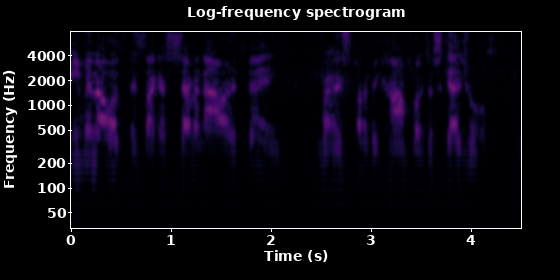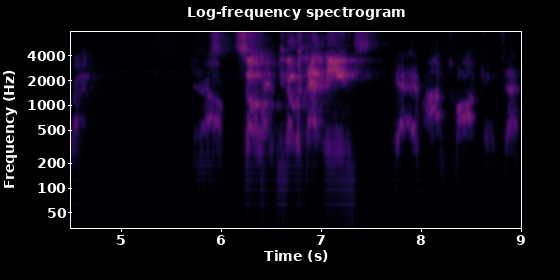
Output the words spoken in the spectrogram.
Even though it's, it's like a seven-hour thing, Right. there's going to be conflict of schedules. Right. You know. So And- you know what that means, Yeah, if I'm talking to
